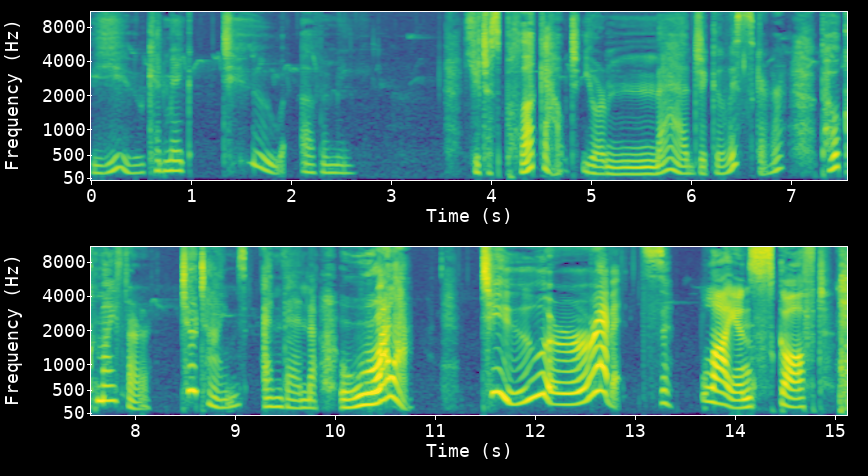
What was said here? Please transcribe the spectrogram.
you can make two of me. You just pluck out your magic whisker, poke my fur two times, and then voila! Two rabbits. Lion scoffed.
